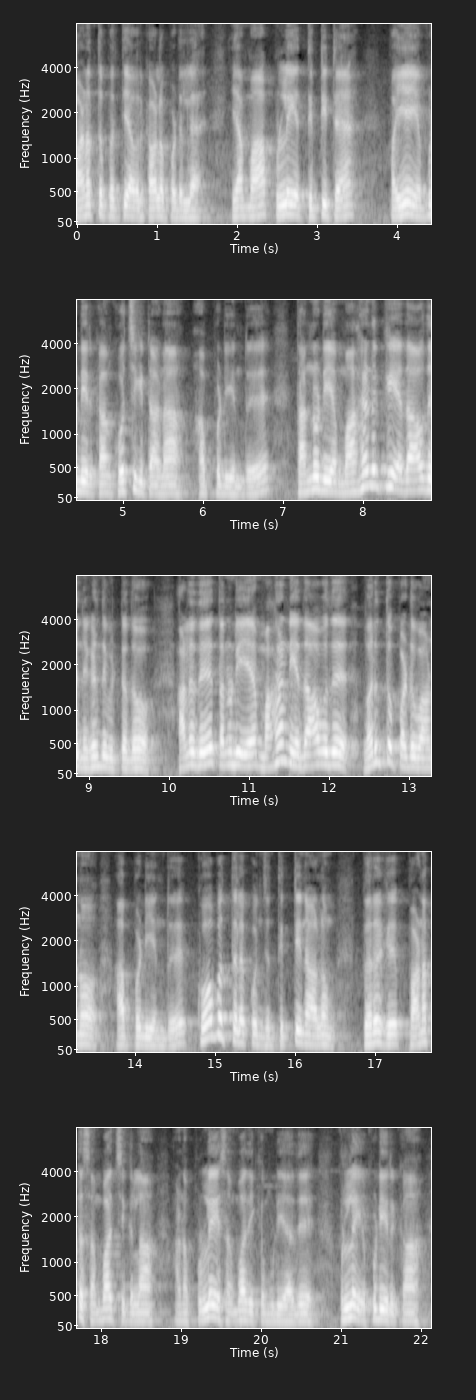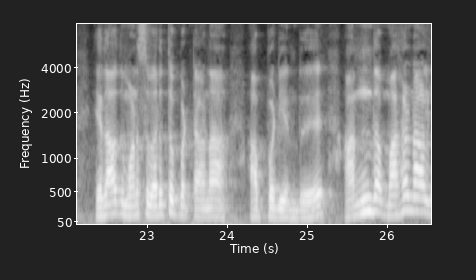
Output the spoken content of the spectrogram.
பணத்தை பற்றி அவர் கவலைப்படலை. ஏம்மா பிள்ளைய திட்டிட்டேன். பையன் எப்படி இருக்கான்? கோச்சிக்கிட்டானா? அப்படி என்று தன்னுடைய மகனுக்கு ஏதாவது நிகழ்ந்து விட்டதோ அல்லது தன்னுடைய மகன் ஏதாவது வருத்தப்படுவானோ அப்படி என்று கோபத்தில் கொஞ்சம் திட்டினாலும் பிறகு பணத்தை சம்பாதிச்சிக்கலாம். ஆனால் பிள்ளையை சம்பாதிக்க முடியாது. பிள்ளை எப்படி இருக்கான்? ஏதாவது மனசு வருத்தப்பட்டானா? அப்படி என்று அந்த மகனால்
